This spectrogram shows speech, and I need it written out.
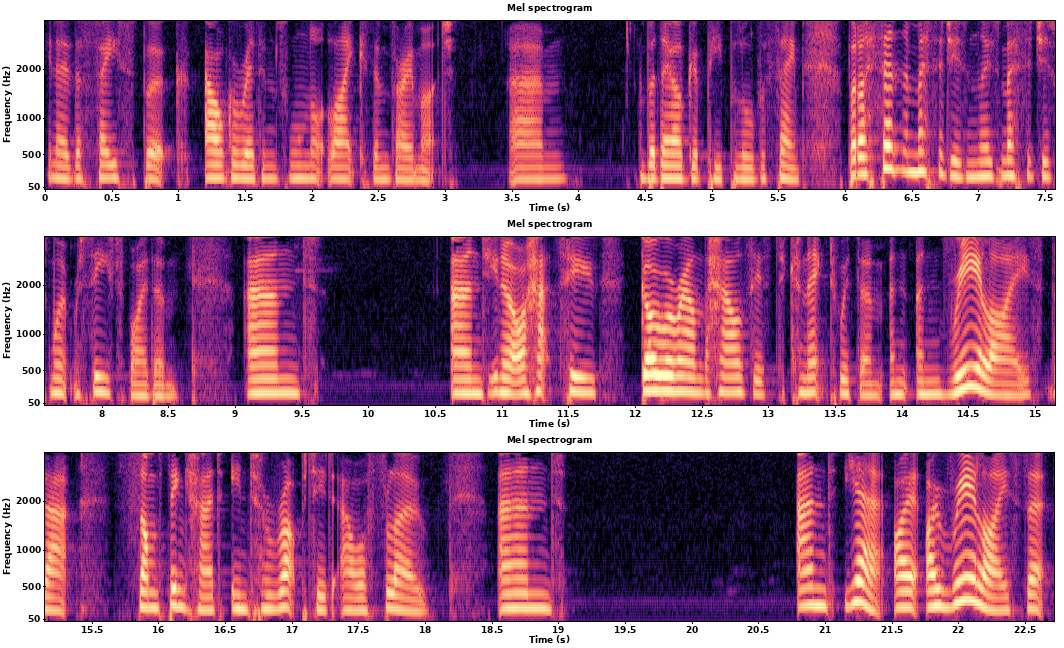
you know the Facebook algorithms will not like them very much. Um, but they are good people all the same. But I sent them messages, and those messages weren't received by them, and and you know I had to go around the houses to connect with them and and realize that something had interrupted our flow, and and yeah, I I realized that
